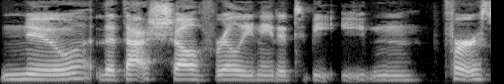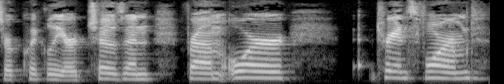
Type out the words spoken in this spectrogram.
knew that that shelf really needed to be eaten first or quickly or chosen from or transformed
